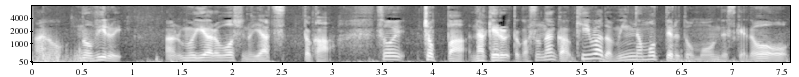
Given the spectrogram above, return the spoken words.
あの、伸びるあの、麦わら帽子のやつとか、そういう、チョッパー、泣けるとか、そのなんか、キーワードはみんな持ってると思うんですけど、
